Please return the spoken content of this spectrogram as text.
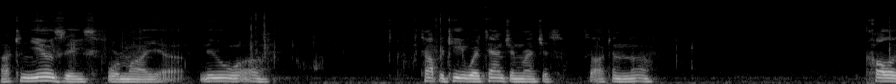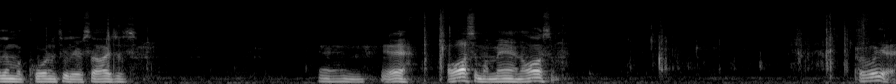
I can use these for my uh, new uh, top of keyway tension wrenches. So I can uh, color them according to their sizes. And yeah, awesome, my man, awesome. Oh yeah.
